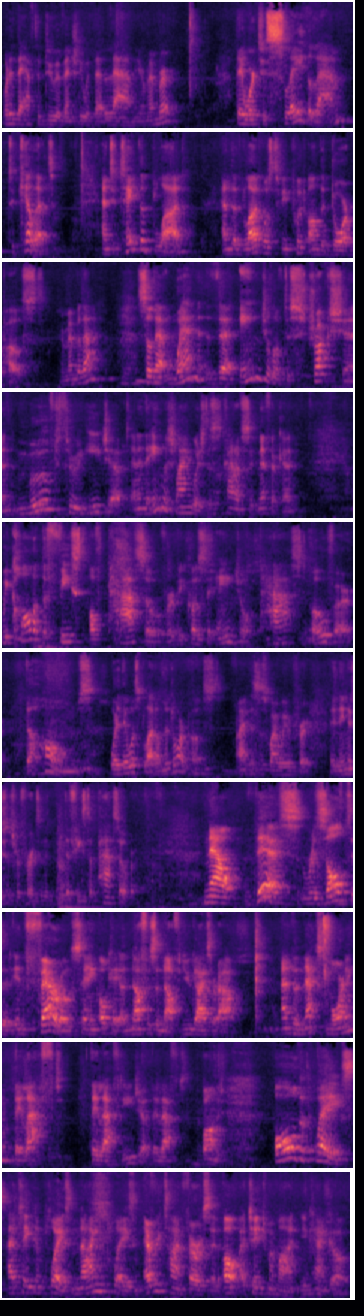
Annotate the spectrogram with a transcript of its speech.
What did they have to do eventually with that lamb? You remember? They were to slay the lamb, to kill it, and to take the blood, and the blood was to be put on the doorpost. Remember that? So that when the angel of destruction moved through Egypt, and in the English language this is kind of significant, we call it the Feast of Passover because the angel passed over the homes where there was blood on the doorpost. Right? This is why we refer, in English, it's referred to the, the Feast of Passover. Now, this resulted in Pharaoh saying, okay, enough is enough, you guys are out. And the next morning, they left. They left Egypt, they left the bondage. All the plagues had taken place, nine plagues, and every time Pharaoh said, Oh, I changed my mind, you can't go.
